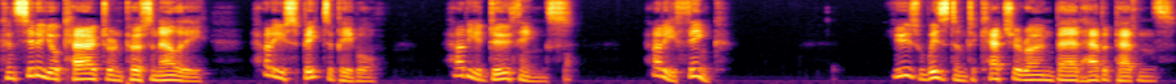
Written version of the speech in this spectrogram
Consider your character and personality. How do you speak to people? How do you do things? How do you think? Use wisdom to catch your own bad habit patterns.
